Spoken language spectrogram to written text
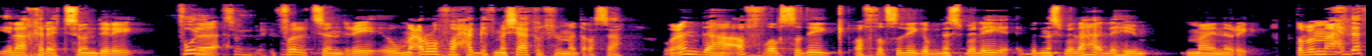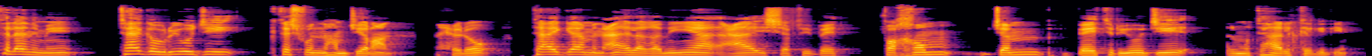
إلى آخره tsundere full آه، tsundere. full tsundere ومعروفة حقت مشاكل في المدرسة. وعندها أفضل صديق أفضل صديقة بالنسبة لي بالنسبة لها اللي هي ماينوري. طبعا مع احداث الأنمي تايجا وريوجي اكتشفوا إنهم جيران. حلو. تايجا من عائلة غنية عايشة في بيت فخم جنب بيت ريوجي المتهالك القديم.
